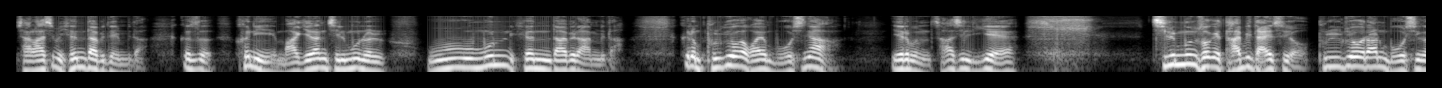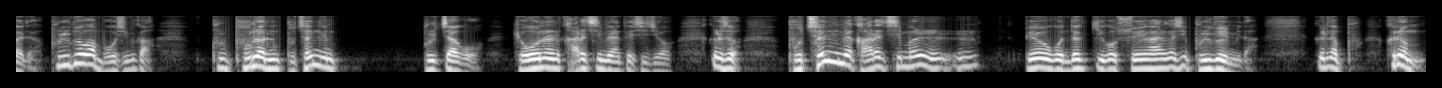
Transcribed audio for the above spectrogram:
잘 하시면 현답이 됩니다. 그래서 흔히 막연한 질문을 우문현답이라 합니다. 그럼 불교가 과연 무엇이냐? 여러분 사실 이게 질문 속에 답이 다 있어요. 불교란 무엇인가죠? 불교가 무엇입니까? 불, 불은 부처님 불자고 교는 가르침이라는 뜻이죠. 그래서 부처님의 가르침을 배우고 느끼고 수행하는 것이 불교입니다. 그러나 부- 그럼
